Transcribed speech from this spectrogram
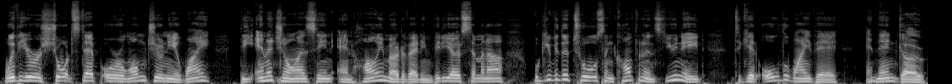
Whether you're a short step or a long journey away, the energizing and highly motivating video seminar will give you the tools and confidence you need to get all the way there and then go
